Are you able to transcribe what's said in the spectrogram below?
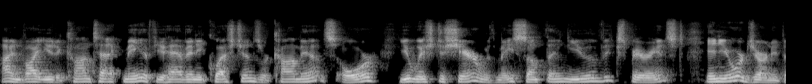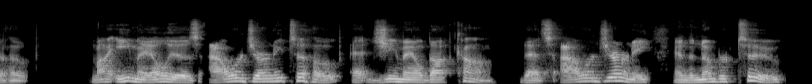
I invite you to contact me if you have any questions or comments, or you wish to share with me something you have experienced in your journey to hope. My email is ourjourney2hope at gmail.com. That's our journey and the number two,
